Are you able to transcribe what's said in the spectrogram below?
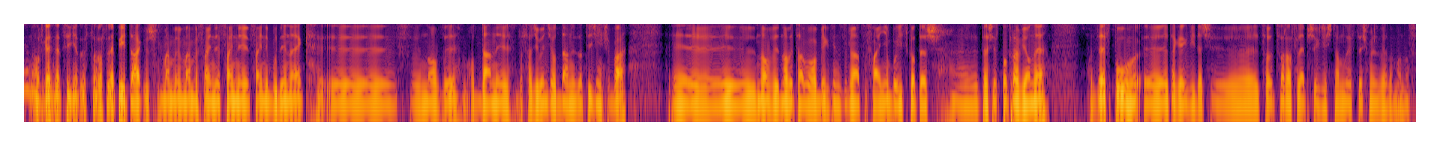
Nie no, organizacyjnie to jest coraz lepiej, tak? Już mamy, mamy fajny, fajny, fajny budynek, yy, nowy, oddany, w zasadzie będzie oddany za tydzień chyba. Yy, nowy, nowy cały obiekt, więc wygląda to fajnie. Boisko też, yy, też jest poprawione. Zespół, yy, tak jak widać, yy, co, coraz lepszy. Gdzieś tam no, jesteśmy, wiadomo, no, w,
